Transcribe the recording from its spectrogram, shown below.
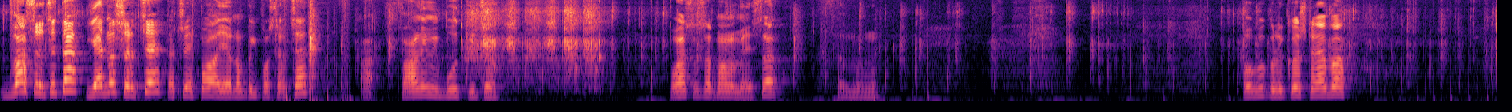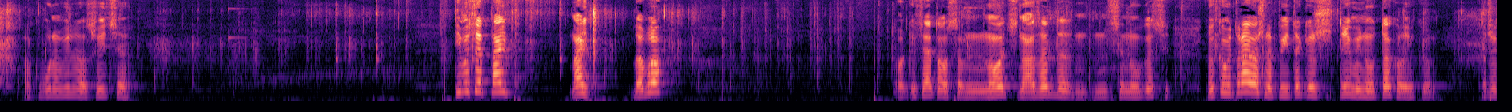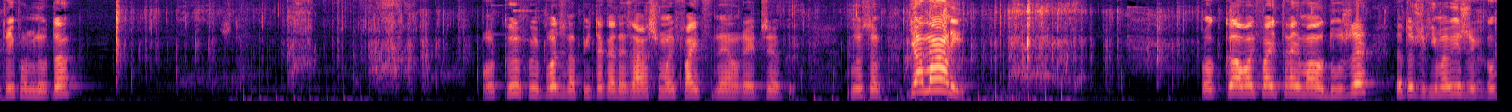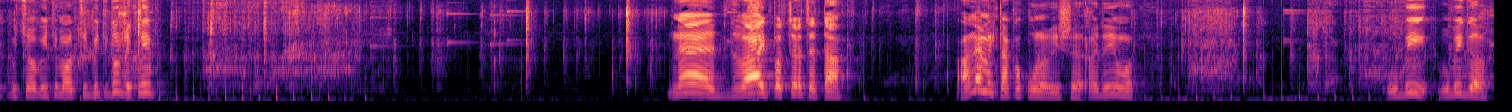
Dva srceta, jedno srce, znači pola jedno i po srce. A, fali mi butkice. Pola sam sad malo mesa. Sad malo. Ovo koliko još treba. Ako budem vidjela svi će. Ti me set night. Night. Dobro. Ok, setao sam noć nazad da se ne ugasi. Koliko mi treba još napitak? Još 3 minuta koliko? Znači 3,5 minuta. Ok, ako mi prođe napitak kad ne završi moj fight, nemam reći. Ok. sam... Ja mali! Ok, ovaj fight traje malo duže. Zato što ih ima više kako će ovo biti malo će biti duži klip. Ne, dva i po srceta. A nema ih tako puno više. Ajde imamo. Ubi, ubi ga.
